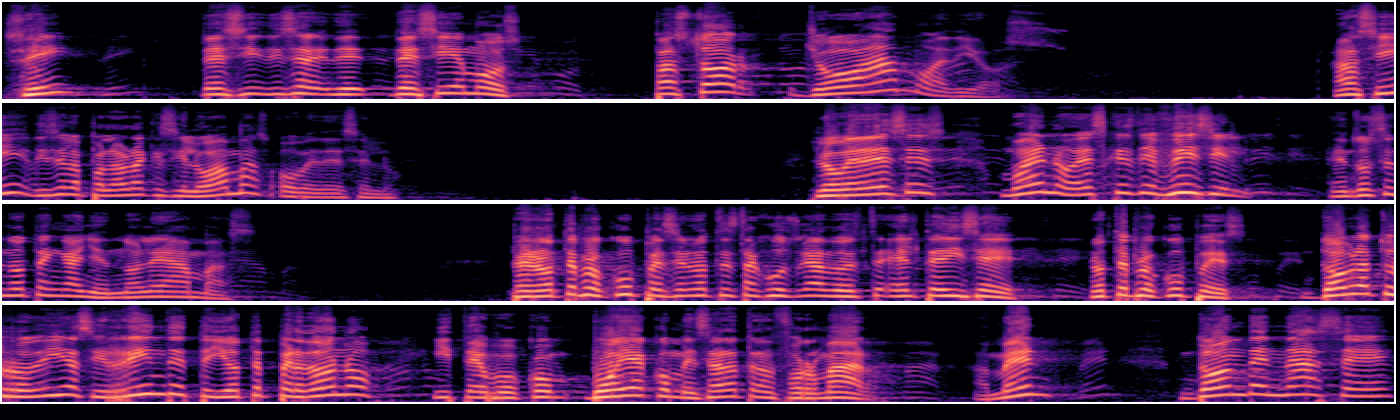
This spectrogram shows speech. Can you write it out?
¿Sí? dice, decíamos, pastor, yo amo a Dios. Ah, sí, dice la palabra que si lo amas, obedécelo. ¿Lo obedeces? Bueno, es que es difícil. Entonces no te engañes, no le amas. Pero no te preocupes, Él no te está juzgando. Él te dice, no te preocupes, dobla tus rodillas y ríndete, yo te perdono y te voy a comenzar a transformar. Amén. ¿Dónde nace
